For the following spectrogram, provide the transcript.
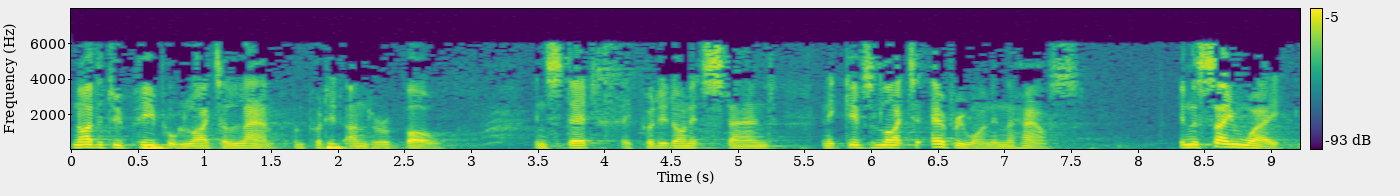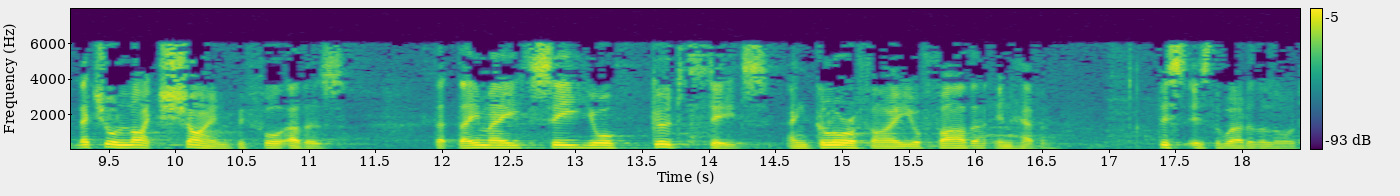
Neither do people light a lamp and put it under a bowl. Instead, they put it on its stand, and it gives light to everyone in the house. In the same way, let your light shine before others, that they may see your good deeds and glorify your Father in heaven. This is the word of the Lord.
